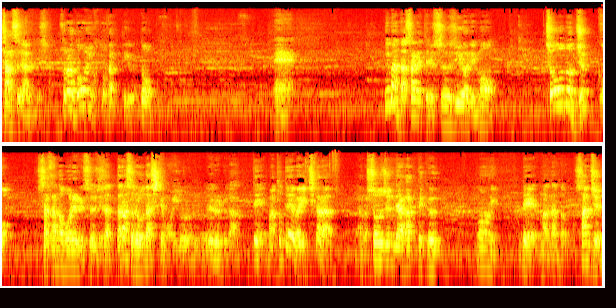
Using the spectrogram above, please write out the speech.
チャンスがあるんですよ。それはどういうことかっていうと、えー今出されてる数字よりもちょうど10個遡れる数字だったらそれを出してもいいというルールがあって、まあ、例えば1からあの照準で上がっていくものにで、まあ、なんだろう37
